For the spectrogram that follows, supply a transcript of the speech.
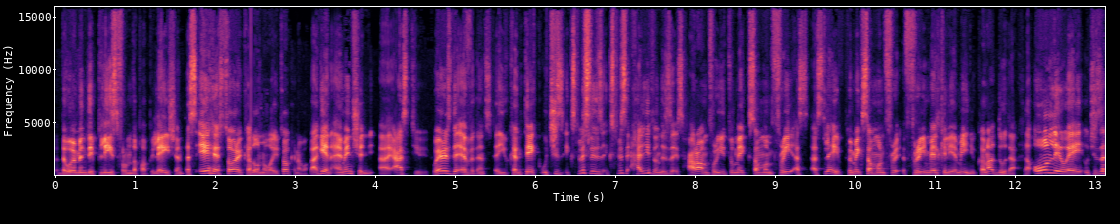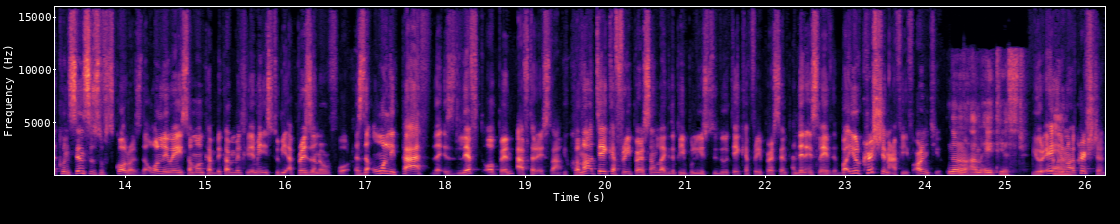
the women they pleased from the population. That's ahistorical. I don't know what you're talking about. But again, I mentioned, I asked you, where is the evidence that you can take, which is explicitly explicit hadith on this, it's haram for you to make someone free as a slave, to make someone free, free milk yamin. You cannot do that. The only way, which is a consensus of scholars, the only way someone can become milk yamin is to be a prisoner of war. That's the only path that is left open after Islam. You cannot take a free person like the people used to do, take a free person and then enslave them. But you're Christian, Afif, aren't you? No, no, I'm atheist. You're, you're Uh, not a Christian.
